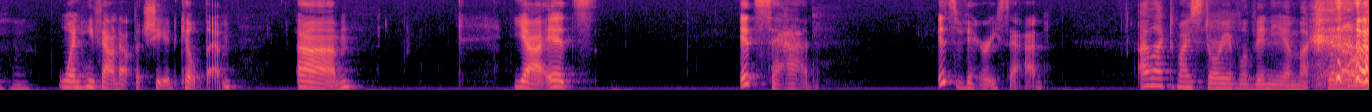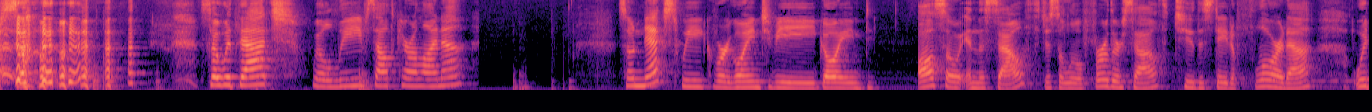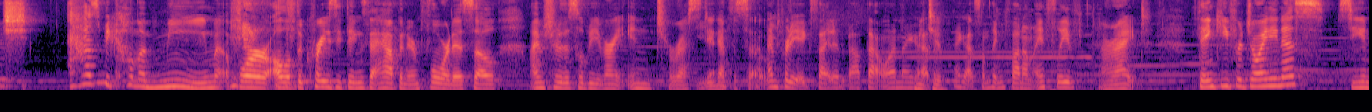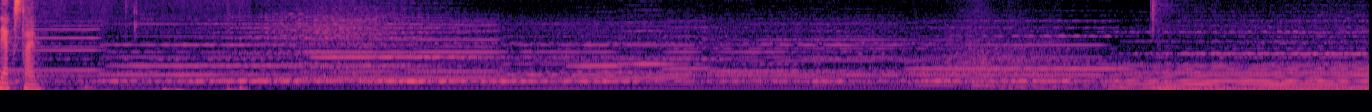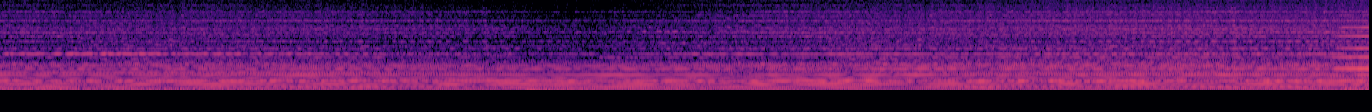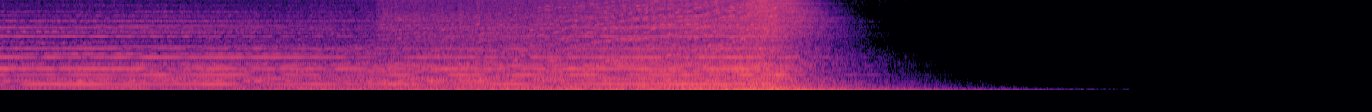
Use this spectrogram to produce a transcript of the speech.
when he found out that she had killed them. Um, yeah, it's it's sad. It's very sad. I liked my story of Lavinia much more. So, so with that, we'll leave South Carolina. So next week we're going to be going also in the south, just a little further south to the state of Florida, which has become a meme for all of the crazy things that happen in Florida. So I'm sure this will be a very interesting episode. I'm pretty excited about that one. I got. I got something fun on my sleeve. All right. Thank you for joining us. See you next time.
